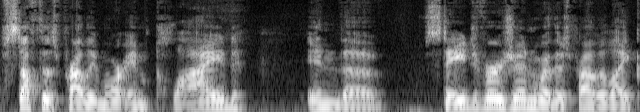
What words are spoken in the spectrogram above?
stuff that's probably more implied in the stage version, where there's probably like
